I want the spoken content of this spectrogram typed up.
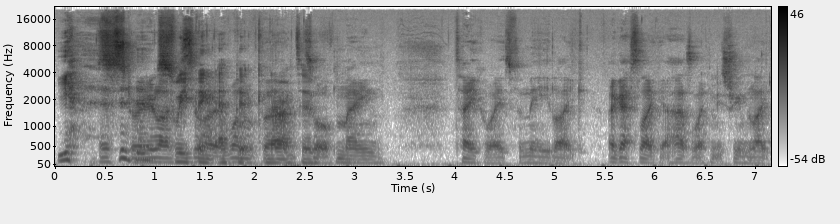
Yes. history. Like, Sweeping it's, like, one epic of the narrative. sort of main takeaways for me. Like, I guess like it has like an extremely like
